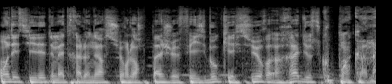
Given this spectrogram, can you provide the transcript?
ont décidé de mettre à l'honneur sur leur page Facebook et sur radioscoop.com.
